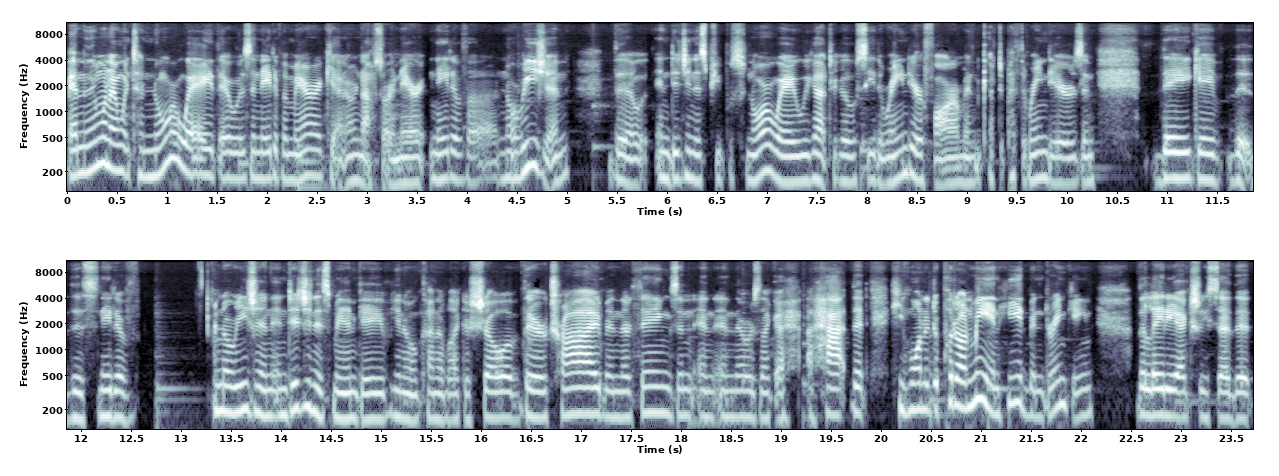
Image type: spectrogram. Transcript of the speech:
And then when I went to Norway, there was a Native American, or not, sorry, Native uh, Norwegian, the indigenous peoples to Norway. We got to go see the reindeer farm and got to pet the reindeers. And they gave the, this Native Norwegian indigenous man gave, you know, kind of like a show of their tribe and their things. And, and, and there was like a, a hat that he wanted to put on me, and he had been drinking. The lady actually said that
